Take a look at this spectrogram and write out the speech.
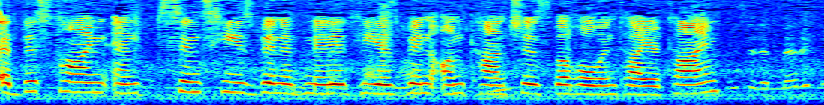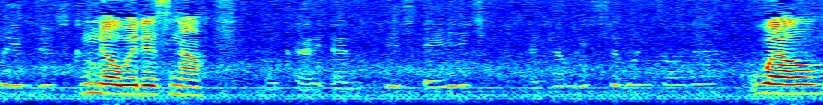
at this time, and since he's been admitted, he has been unconscious the whole entire time. Is it a medically induced coma? No, it is not. Okay, and his age, and how many siblings are there? Well,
